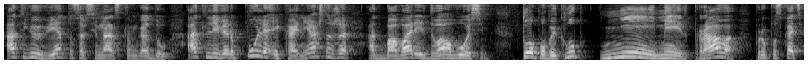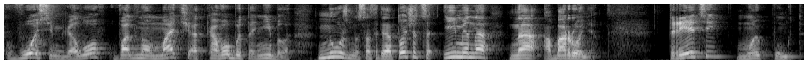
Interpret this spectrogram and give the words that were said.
от Ювентуса в 2017 году, от Ливерпуля и, конечно же, от Баварии 2-8. Топовый клуб не имеет права пропускать 8 голов в одном матче от кого бы то ни было. Нужно сосредоточиться именно на обороне. Третий мой пункт.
